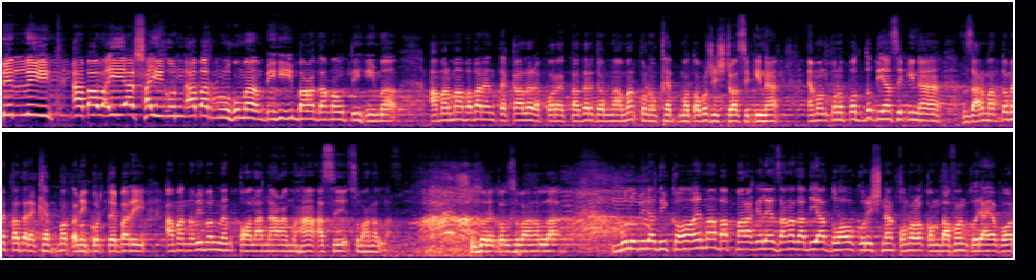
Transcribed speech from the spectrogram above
বিররি আবাওয়াইয়া শাইউন আবার রুহুমা বিহি বাদা মাউতিহিমা। আমার মা বাবার এতেকালের পরে তাদের জন্য আমার কোনো খেদমত অবশিষ্ট আছে কিনা, এমন কোন পদ্ধতি আছে কিনা, যার মাধ্যমে তাদের খেদমত আমি করতে পারি। আমার নবী বললেন, কলা নাম হা আছে, সুবহানাল্লাহ। হুজুরে কোন সুবহানাল্লাহ। মুলুবিরাদি কয়, মা বাপ মারা গেলে জানাজা দিয়া দোয়াও করিস না, কোন রকম দাফন করে পর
